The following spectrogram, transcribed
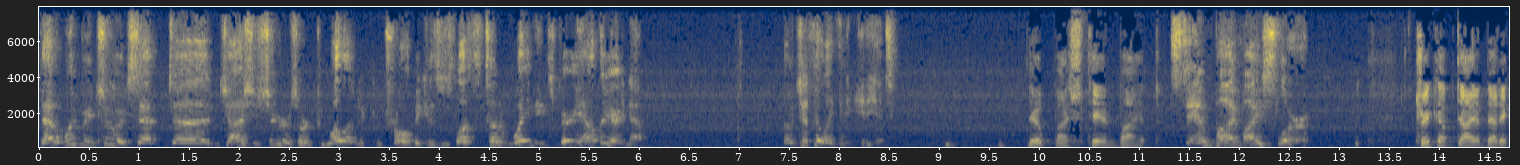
that would be true, except uh, Josh's sugars are well under control because he's lost a ton of weight and he's very healthy right now. Don't you It's- feel like an idiot? Nope, I stand by it. Stand by my slur. Drink up, diabetic.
